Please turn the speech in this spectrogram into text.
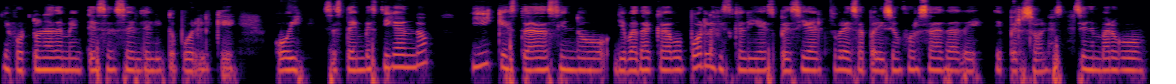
y afortunadamente ese es el delito por el que hoy se está investigando y que está siendo llevada a cabo por la Fiscalía Especial sobre Desaparición Forzada de, personas. Sin embargo,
